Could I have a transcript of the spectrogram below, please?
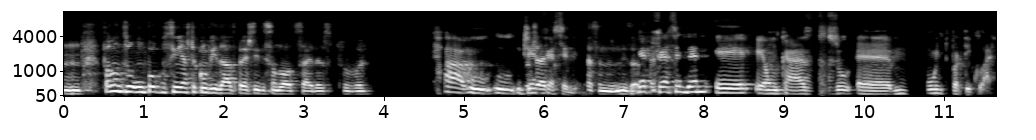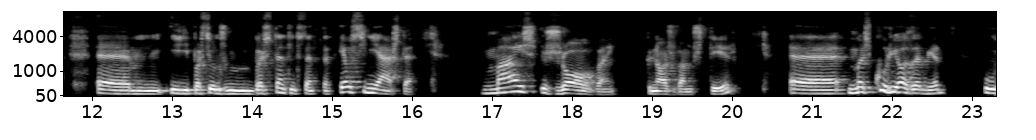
Uhum. Fala-nos um, pouco do cineasta convidado para esta edição do Outsiders, por favor. Ah, o, o Jack, Jack Fessenden. Fessenden Jack Fessenden é, é um caso uh, muito particular um, e pareceu-nos bastante interessante. Portanto, é o cineasta mais jovem que nós vamos ter, uh, mas curiosamente o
